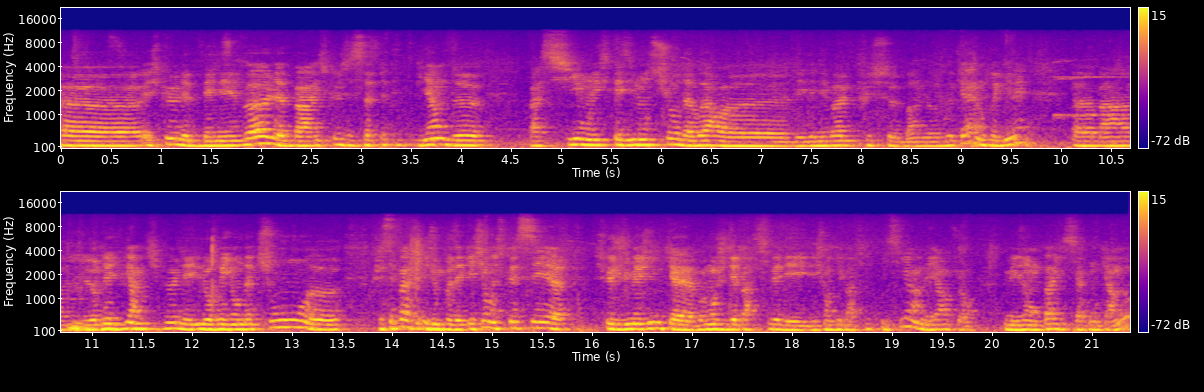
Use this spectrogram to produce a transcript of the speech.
Euh, est-ce que les bénévoles, bah, est-ce que ce serait peut-être bien de. bah, si on est quasiment sûr d'avoir euh, des bénévoles plus bah, le local, entre guillemets, euh, bah, de réduire un petit peu les- le rayon d'action. euh, je sais pas, je, je me pose la question, est-ce que c'est. parce que j'imagine que. bon, moi, j'ai déjà participé à des, des chantiers participatifs ici, hein, d'ailleurs, sur Maison en Paille, ici à Concarneau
